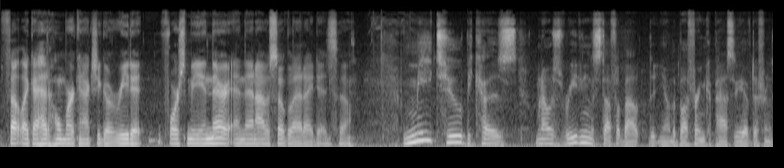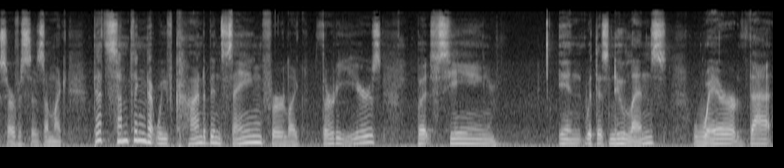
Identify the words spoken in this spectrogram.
felt like I had homework and actually go read it forced me in there, and then I was so glad I did. So Me too, because when I was reading the stuff about the, you know the buffering capacity of different surfaces, I'm like, that's something that we've kind of been saying for like 30 years, but seeing in with this new lens where that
